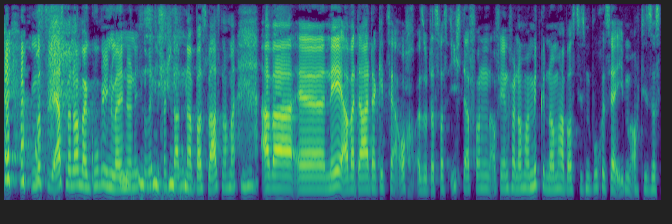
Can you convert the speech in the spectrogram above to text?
ich musste es erstmal nochmal googeln, weil ich noch nicht so richtig verstanden habe, was war es nochmal. Mhm. Aber äh, nee, aber da, da geht's ja auch, also das, was ich davon auf jeden Fall nochmal mitgenommen habe aus diesem Buch, ist ja eben auch dieses,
